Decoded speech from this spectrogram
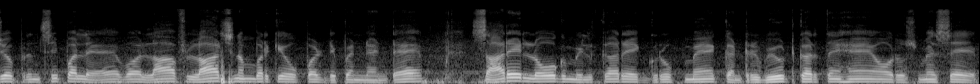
जो प्रिंसिपल है वह लाफ लार्ज नंबर के ऊपर डिपेंडेंट है सारे लोग मिलकर एक ग्रुप में कंट्रीब्यूट करते हैं और उसमें से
